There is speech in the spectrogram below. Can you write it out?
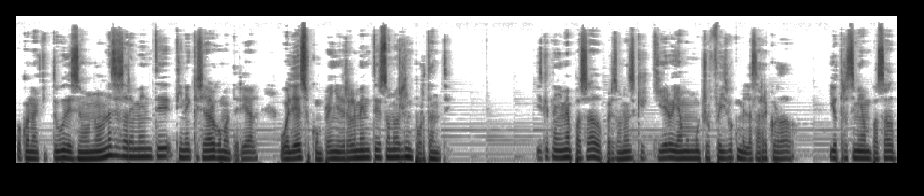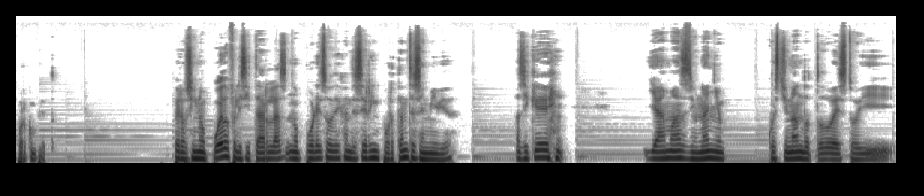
O con actitudes, o no necesariamente tiene que ser algo material, o el día de su cumpleaños, realmente eso no es lo importante. Y es que también me ha pasado, personas que quiero y amo mucho Facebook me las ha recordado, y otras se me han pasado por completo. Pero si no puedo felicitarlas, no por eso dejan de ser importantes en mi vida. Así que ya más de un año cuestionando todo esto y,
